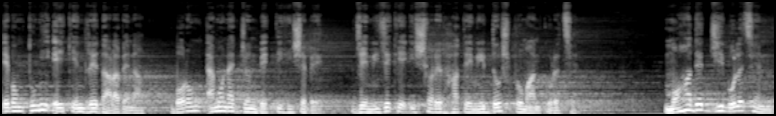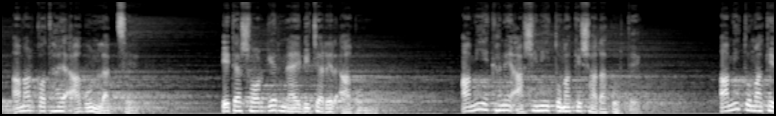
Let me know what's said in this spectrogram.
এবং তুমি এই কেন্দ্রে দাঁড়াবে না, বরং এমন একজন ব্যক্তি হিসেবে, যে নিজেকে ঈশ্বরের হাতে নির্দোষ প্রমাণ করেছে। মহাদেবজি বলেছেন, আমার কথায় আগুন লাগছে। এটা স্বর্গের ন্যায় বিচারের আগুন। আমি এখানে আসিনি তোমাকে সাদা করতে। আমি তোমাকে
